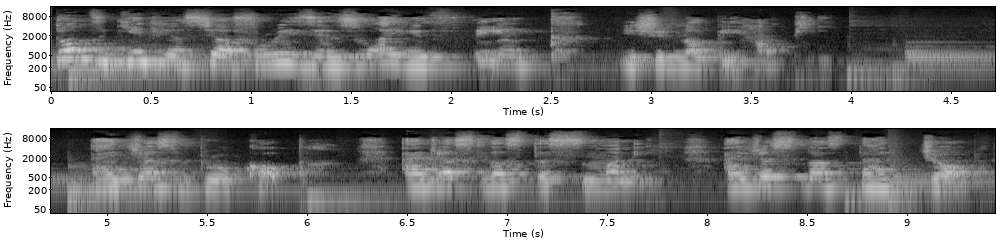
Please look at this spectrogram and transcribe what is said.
Don't give yourself reasons why you think you should not be happy. I just broke up. I just lost this money. I just lost that job.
